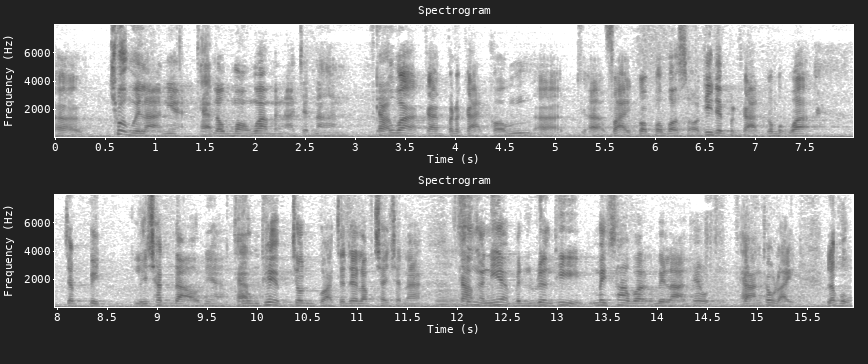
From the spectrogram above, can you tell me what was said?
เอ่อช่วงเวลาเนี่ยครับ เรามองว่ามันอาจจะนาน ครับ เพราะว่าการประกาศของเอ่อเอ่อฝ่ายกปปสที่ได้ประกาศก็บอกว่าจะปิดหรือชัดดาวน์เนี่ยครับกรุงเทพจนกว่าจะได้รับชัยชนะ อืมซึ่งอันเนี้ยเป็นเรื่องที่ไม่ทราบว่าเวลาเท่าครับ การเท่าไหร่ แล้วผม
